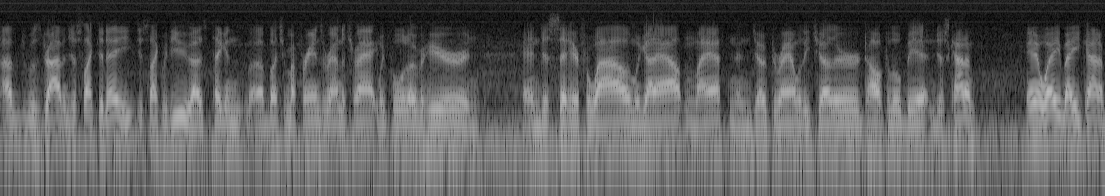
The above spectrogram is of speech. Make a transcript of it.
I was driving just like today, just like with you. I was taking a bunch of my friends around the track. We pulled over here and and just sat here for a while, and we got out and laughed and then joked around with each other, talked a little bit, and just kind of, in a way, made kind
